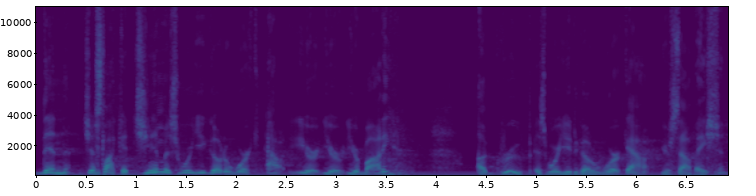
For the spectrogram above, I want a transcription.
then just like a gym is where you go to work out your, your, your body, a group is where you go to work out your salvation.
